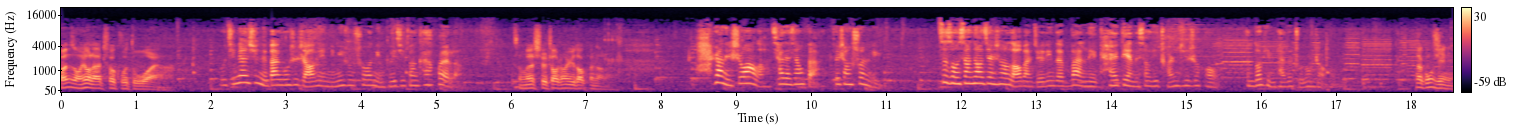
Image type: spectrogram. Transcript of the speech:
关总又来车库堵我呀！我今天去你办公室找你，你秘书说你回集团开会了。怎么是招商遇到困难了？让你失望了，恰恰相反，非常顺利。自从香蕉健身的老板决定在万利开店的消息传出去之后，很多品牌都主动找我。那恭喜你，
